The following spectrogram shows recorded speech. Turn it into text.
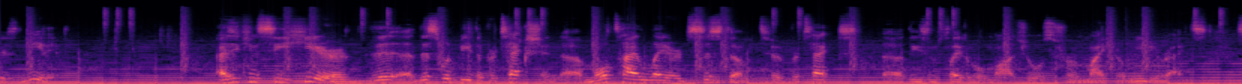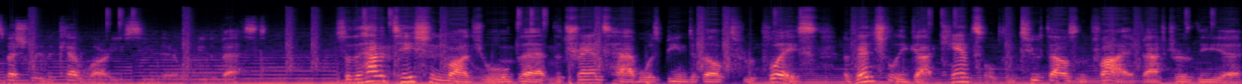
is needed. As you can see here, th this would be the protection, a multi-layered system to protect uh, these inflatable modules from micrometeorites. Especially the Kevlar you see there would be the best. So the habitation module that the TransHab was being developed to replace eventually got cancelled in 2005 after the uh,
